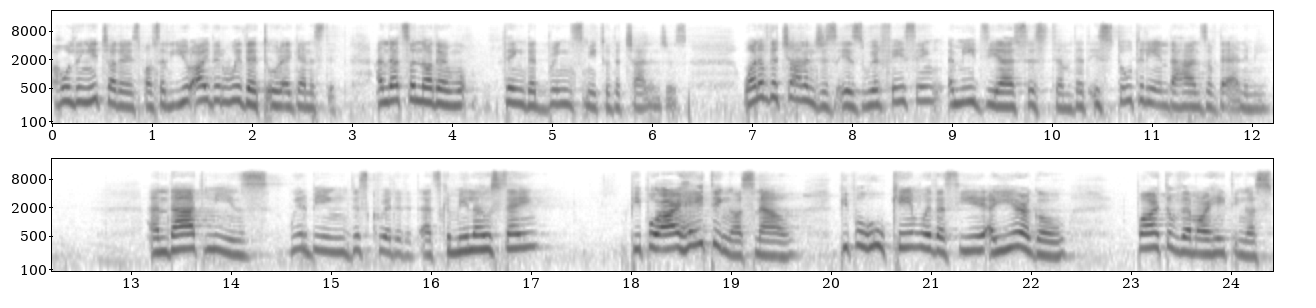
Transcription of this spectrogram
holding each other responsible. You're either with it or against it. And that's another thing that brings me to the challenges. One of the challenges is we're facing a media system that is totally in the hands of the enemy. And that means we're being discredited, as Camila was saying, People are hating us now. People who came with us a year ago, part of them are hating us.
